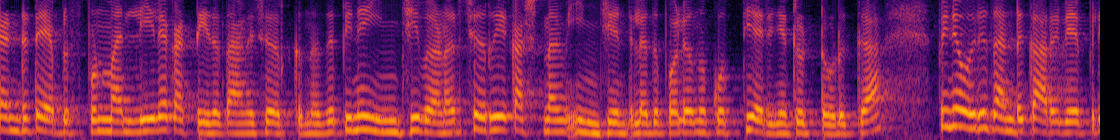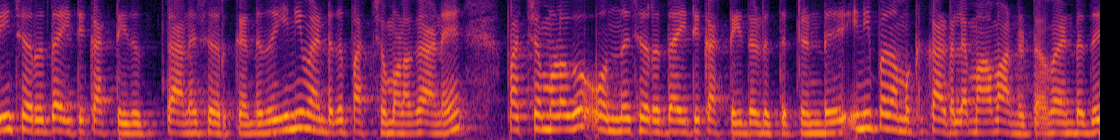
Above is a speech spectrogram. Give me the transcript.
രണ്ട് ടേബിൾ സ്പൂൺ മല്ലിയില കട്ട് ചെയ്തതാണ് ചേർക്കുന്നത്. പിന്നെ ഇഞ്ചി വേണം. ഒരു ചെറിയ കഷ്ണം ഇഞ്ചി ഉണ്ടല്ലോ അതുപോലെ ഒന്ന് കൊത്തി അരിഞ്ഞിട്ട് ഇട്ട് കൊടുക്കുക. പിന്നെ ഒരു തണ്ട് കറിവേപ്പിലയും ചെറുതായിട്ട് കട്ട് ചെയ്തിട്ടാണ് ചേർക്കേണ്ടത്. ഇനി വേണ്ടത് പച്ചമുളകാണ്. പച്ചമുളക് ഒന്ന് ചെറുതായിട്ട് കട്ട് ചെയ്തെടുത്തിട്ടുണ്ട്. ഇനിയിപ്പോൾ നമുക്ക് കടലമാവാണ് കേട്ടോ വേണ്ടത്.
